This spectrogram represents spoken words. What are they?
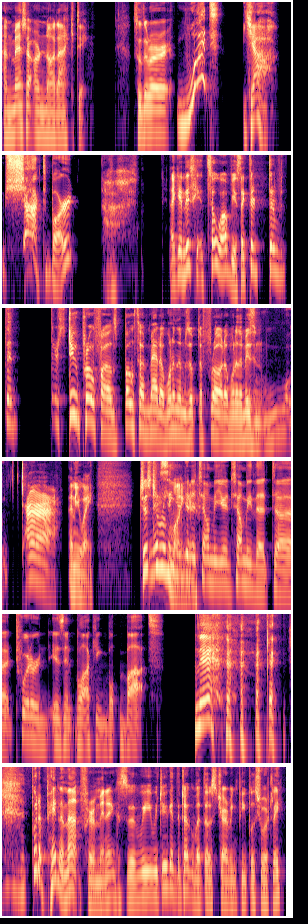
and Meta are not acting. So there are. What? Yeah. I'm shocked, Bart. Like in this, it's so obvious. Like they're, they're, they're, there's two profiles, both on Meta. One of them's up to fraud, and one of them isn't. Ah. Anyway, just Next a thing you're going to tell me, you're going to tell me that uh, Twitter isn't blocking bots. Yeah, put a pin in that for a minute because we we do get to talk about those charming people shortly.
